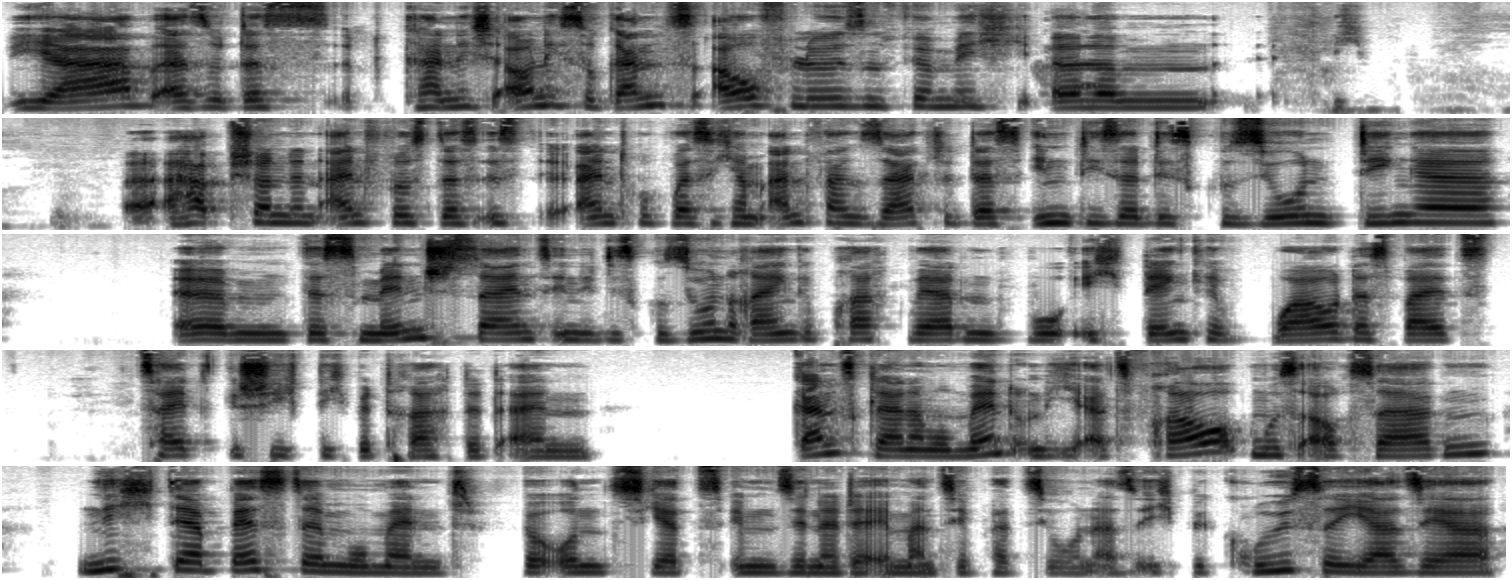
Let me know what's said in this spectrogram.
Ja, also das kann ich auch nicht so ganz auflösen für mich. Ähm, ich äh, habe schon den Einfluss, das ist Eindruck, was ich am Anfang sagte, dass in dieser Diskussion Dinge ähm, des Menschseins in die Diskussion reingebracht werden, wo ich denke, wow, das war jetzt zeitgeschichtlich betrachtet ein ganz kleiner Moment. Und ich als Frau muss auch sagen, nicht der beste Moment für uns jetzt im Sinne der Emanzipation. Also ich begrüße ja sehr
